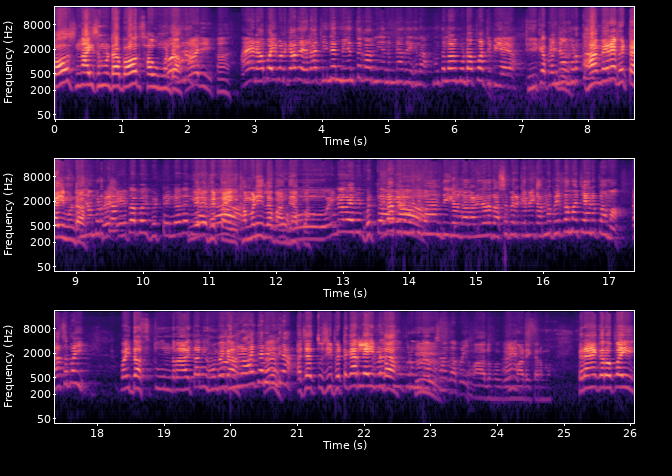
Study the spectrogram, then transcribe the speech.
ਬਹੁਤ ਨਾਈਸ ਮੁੰਡਾ ਬਹੁਤ ਸਾਊ ਮੁੰਡਾ। ਹਾਂ ਜੀ ਹਾਂ। ਐ ਨਾ ਬਾਈ ਬਣ ਗਿਆ ਦੇਖ ਲੈ ਜਿਹਨੇ ਮਿਹਨਤ ਕਰਨੀ ਐ ਨੰਮਿਆ ਦੇਖ ਲੈ। ਤਾਂ ਲਾ ਮੁੰਡਾ ਭੱਜ ਵੀ ਆਇਆ। ਠੀਕ ਹੈ ਭਾਈ ਇੰਨਾ ਮੁੜਕਾ? ਹਾਂ ਮੇਰੇ ਫਿੱਟ ਆ ਜੀ ਮੁੰਡਾ। ਇੰਨਾ ਮੁੜਕਾ? ਇਹ ਤਾਂ ਭਾਈ ਫਿੱਟ ਇਹਨਾਂ ਦੇ ਵੀ ਮੇਰੇ ਆ ਫਿੱਟ ਗਿਆ। ਆ ਜੀ ਖੰਮਣੀ ਲੈ ਬੰਦੇ ਆਪਾਂ। ਓਹੋ, ਇਹਨਾਂ ਦੇ ਵੀ ਫਿੱਟ ਆ ਇਹਦਾ ਫਿਰ ਗਿਆ। ਹੁਣ ਜ਼ਬਾਨ ਦੀ ਗੱਲ ਆ ਲਾਣੀ ਦਾ ਦੱਸ ਫਿਰ ਕਿਵੇਂ ਕਰਨਾ ਫਿਰ ਤਾਂ ਮੈਂ ਚੈਨ ਪਾਵਾਂ। ਦੱਸ ਭਾਈ ਭਾਈ ਦੱਸ ਤੂੰ ਨਾਰਾਜ਼ ਤਾਂ ਨਹੀਂ ਹੋਵੇਂਗਾ? ਨਰਾਜ ਤਾਂ ਨਹੀਂ ਮੁੰਡਿਆ ਅੱਛਾ ਤੁਸੀਂ ਫਿੱਟ ਕਰ ਲਿਆ ਜੀ ਮੁੰਡਾ? ਮੁੰਡਾ ਪਸੰਦ ਆ ਭਾਈ ਕਮਾਲ ਹੋ ਗਈ ਮਾੜੇ ਕਰਮ। ਫਿਰ ਐਂ ਕਰੋ ਭਾਈ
